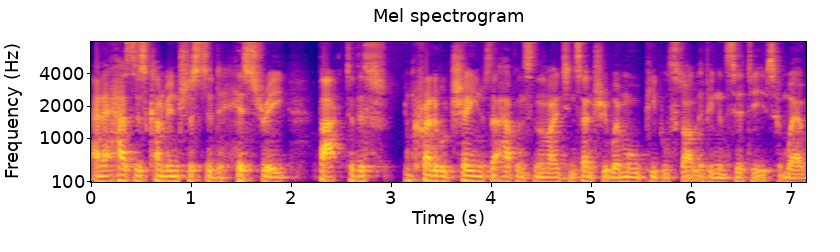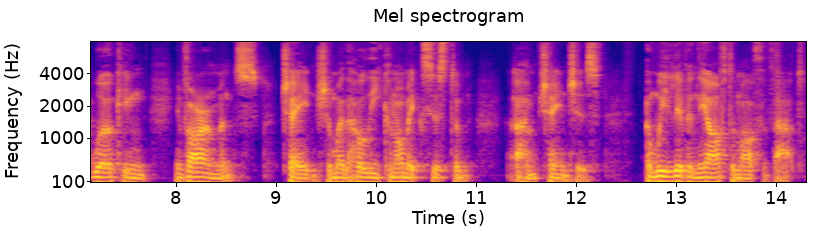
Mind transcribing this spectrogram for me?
and it has this kind of interested history back to this incredible change that happens in the 19th century where more people start living in cities and where working environments change and where the whole economic system um, changes. And we live in the aftermath of that.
